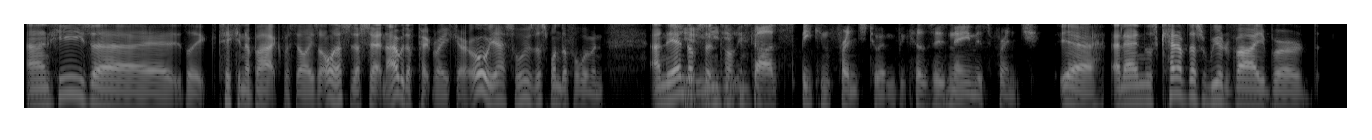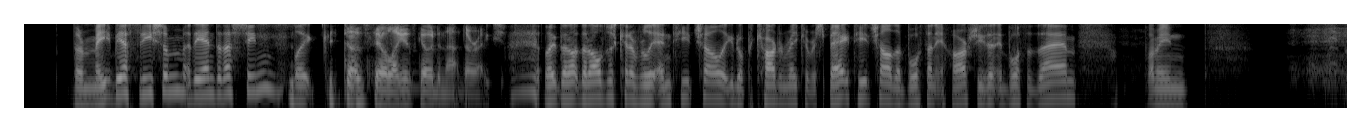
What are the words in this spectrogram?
and he's uh like taken aback with oh he's like, oh this is a setting I would have picked Riker. Oh yes, who's this wonderful woman? And they end She up sitting immediately talking. starts speaking French to him because his name is French. Yeah, and then there's kind of this weird vibe where there might be a threesome at the end of this scene, like It does feel like it's going in that direction. like they're they're all just kind of really into each other. Like, you know, Picard and Riker respect each other. They're both into her. She's into both of them. I mean,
